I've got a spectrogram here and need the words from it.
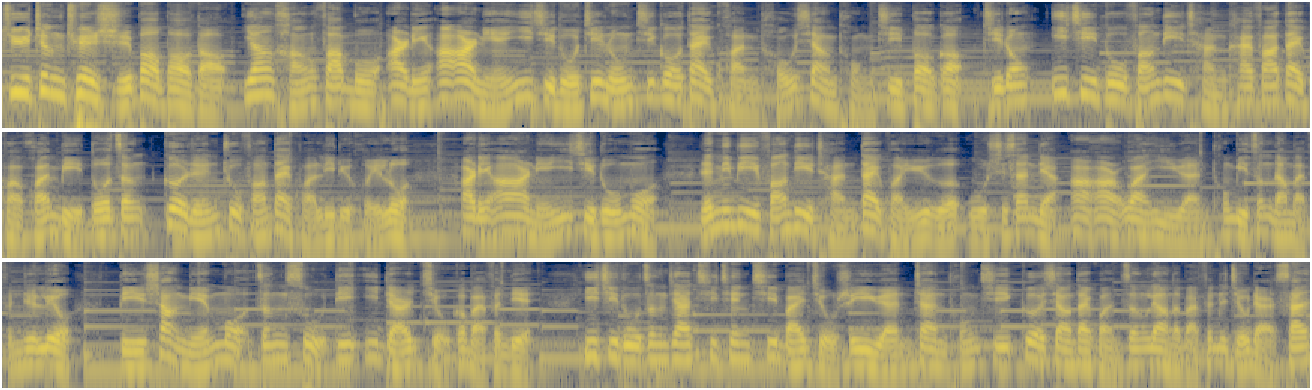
据证券时报报道，央行发布二零二二年一季度金融机构贷款投向统计报告，其中一季度房地产开发贷款环比多增，个人住房贷款利率回落。二零二二年一季度末，人民币房地产贷款余额五十三点二二万亿元，同比增长百分之六，比上年末增速低一点九个百分点。一季度增加七千七百九十亿元，占同期各项贷款增量的百分之九点三，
